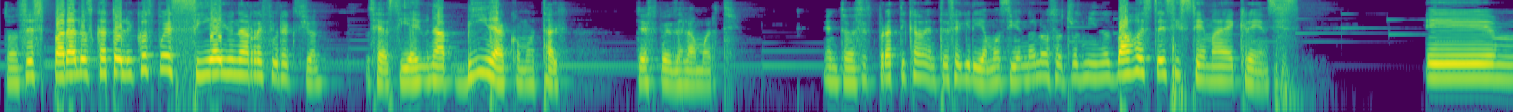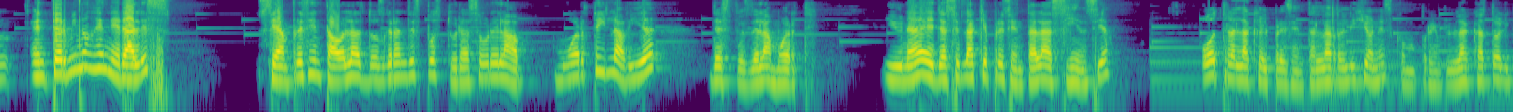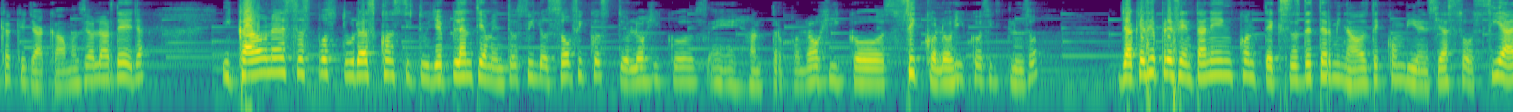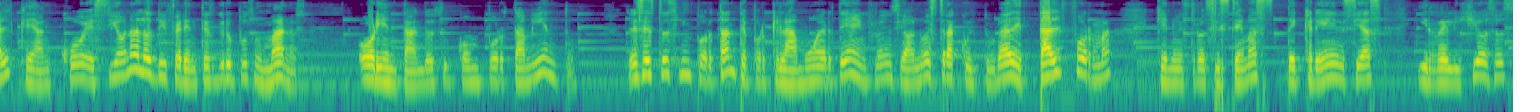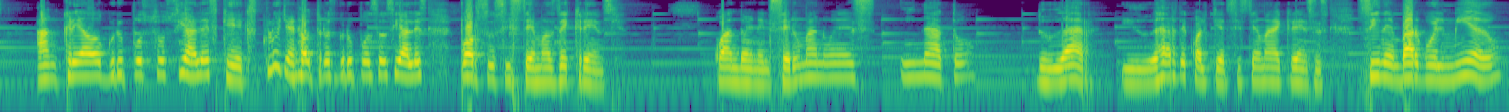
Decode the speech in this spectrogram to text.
Entonces, para los católicos, pues sí hay una resurrección. O sea, sí hay una vida como tal después de la muerte. Entonces, prácticamente seguiríamos siendo nosotros mismos bajo este sistema de creencias. Em, en términos generales, se han presentado las dos grandes posturas sobre la muerte y la vida después de la muerte. Y una de ellas es la que presenta la ciencia, otra la que presentan las religiones, como por ejemplo la católica, que ya acabamos de hablar de ella. Y cada una de estas posturas constituye planteamientos filosóficos, teológicos, eh, antropológicos, psicológicos incluso, ya que se presentan en contextos determinados de convivencia social que dan cohesión a los diferentes grupos humanos, orientando su comportamiento. Entonces esto es importante porque la muerte ha influenciado nuestra cultura de tal forma que nuestros sistemas de creencias y religiosos han creado grupos sociales que excluyen a otros grupos sociales por sus sistemas de creencia. Cuando en el ser humano es innato dudar y dudar de cualquier sistema de creencias. Sin embargo, el miedo,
